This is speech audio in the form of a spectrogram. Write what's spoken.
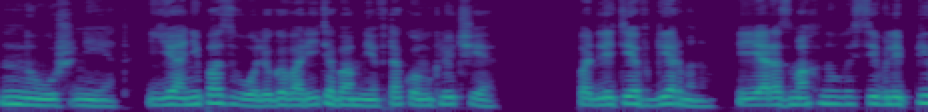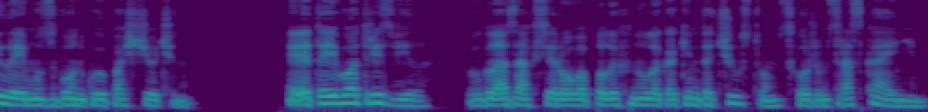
Ну уж нет, я не позволю говорить обо мне в таком ключе. Подлетев к Герману, я размахнулась и влепила ему звонкую пощечину. Это его отрезвило. В глазах Серова полыхнуло каким-то чувством, схожим с раскаянием.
